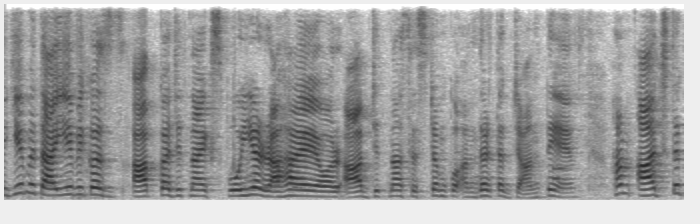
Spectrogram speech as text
ये बताइए बिकॉज़ आपका जितना एक्सपोजर रहा है और आप जितना सिस्टम को अंदर तक जानते हैं हम आज तक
